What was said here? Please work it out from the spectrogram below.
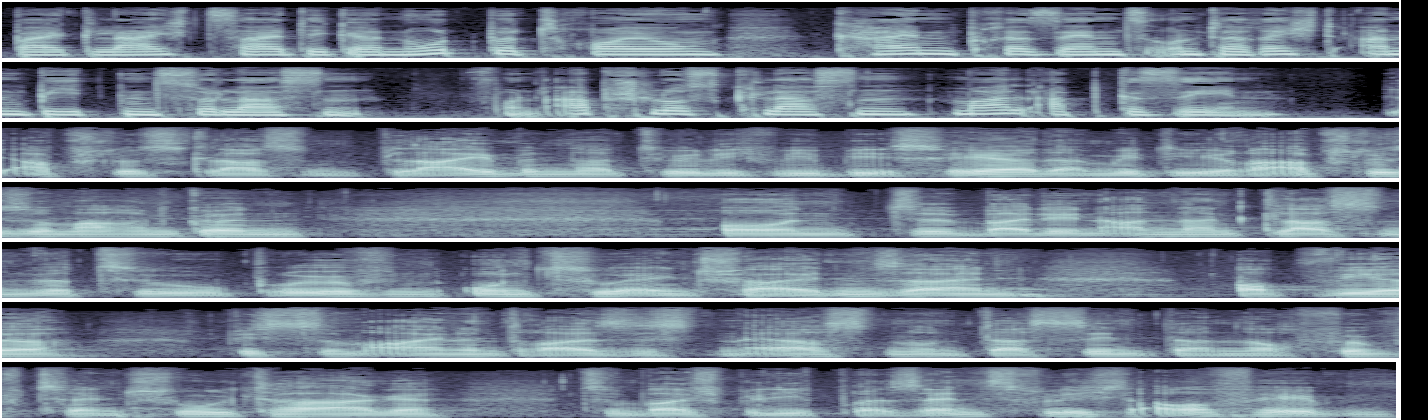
bei gleichzeitiger Notbetreuung keinen Präsenzunterricht anbieten zu lassen. Von Abschlussklassen mal abgesehen. Die Abschlussklassen bleiben natürlich wie bisher, damit die ihre Abschlüsse machen können. Und äh, bei den anderen Klassen wird zu prüfen und zu entscheiden sein, ob wir bis zum 31.01. und das sind dann noch 15 Schultage, zum Beispiel die Präsenzpflicht aufheben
